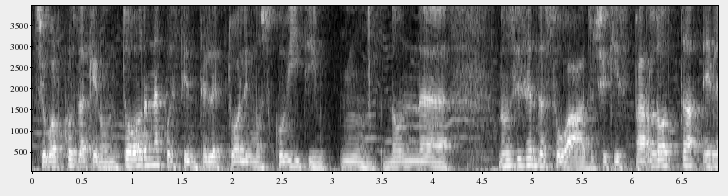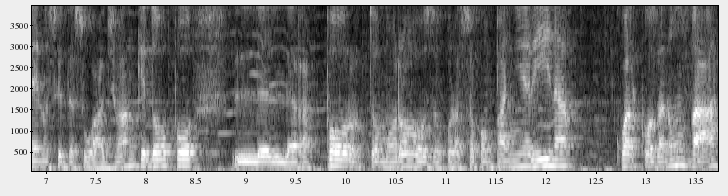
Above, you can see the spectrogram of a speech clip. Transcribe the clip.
c'è qualcosa che non torna, questi intellettuali moscoviti mm, non, non si sente a suo agio, c'è chi sparlotta e lei non si sente a suo agio, anche dopo il, il rapporto amoroso con la sua compagnierina qualcosa non va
